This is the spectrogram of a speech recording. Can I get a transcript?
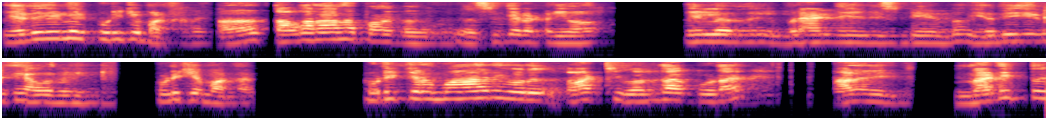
எதையுமே குடிக்க மாட்டாங்க அதாவது தவறான பழக்கம் சிகரெட்டையோ இல்லது பிராண்டி விஸ்கி எதையுமே அவர் குடிக்க மாட்டார். குடிக்கிற மாதிரி ஒரு காட்சி வந்தா கூட அதை நடித்து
